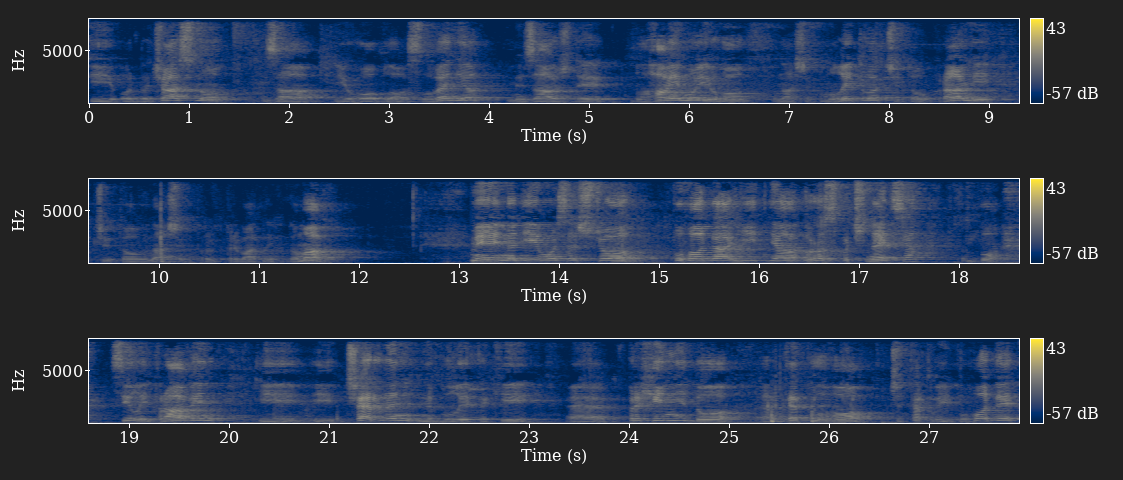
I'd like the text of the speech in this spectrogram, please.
і одночасно за Його благословення. Ми завжди благаємо Його у наших молитвах, чи то в храмі, чи то в наших приватних домах. Ми надіємося, що погода літня розпочнеться, бо цілий травень і, і червень не були такі е, прихильні до е, теплого чи теплої погоди,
